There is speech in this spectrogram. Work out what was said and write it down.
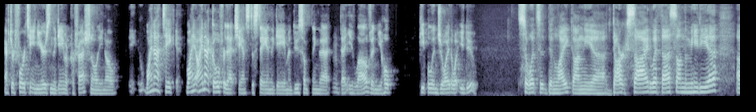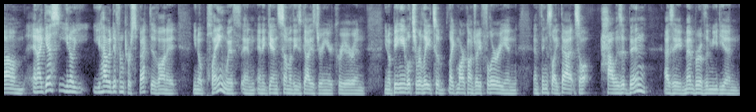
after 14 years in the game of professional, you know, why not take it? Why, why not go for that chance to stay in the game and do something that mm-hmm. that you love and you hope people enjoy the, what you do? So, what's it been like on the uh, dark side with us on the media? Um, and I guess you know you, you, have a different perspective on it. You know, playing with and and against some of these guys during your career, and you know being able to relate to like Marc Andre Fleury and and things like that. So, how has it been as a member of the media, and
